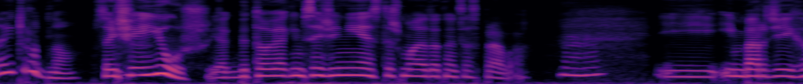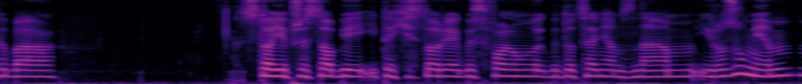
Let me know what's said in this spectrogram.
no i trudno, w sensie mhm. już, jakby to w jakimś sensie nie jest też moja do końca sprawa. Mhm. I im bardziej chyba stoję przy sobie i tę historię jakby swoją jakby doceniam, znam i rozumiem,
